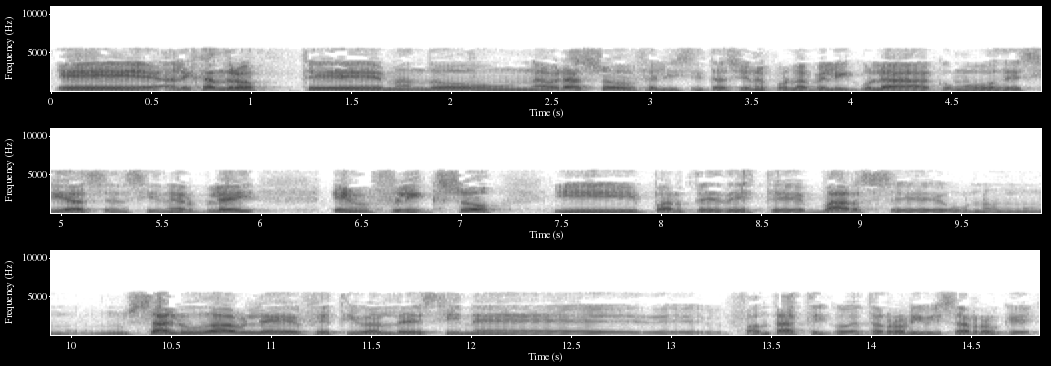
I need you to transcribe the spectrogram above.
eh, Alejandro, te mando un abrazo, felicitaciones por la película, como vos decías, en Cinerplay, en Flixo y parte de este Barce, un, un, saludable festival de cine eh, fantástico, de terror y bizarro que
